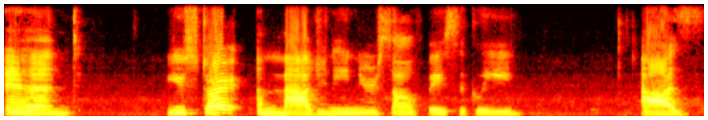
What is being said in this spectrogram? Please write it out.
and you start imagining yourself basically as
